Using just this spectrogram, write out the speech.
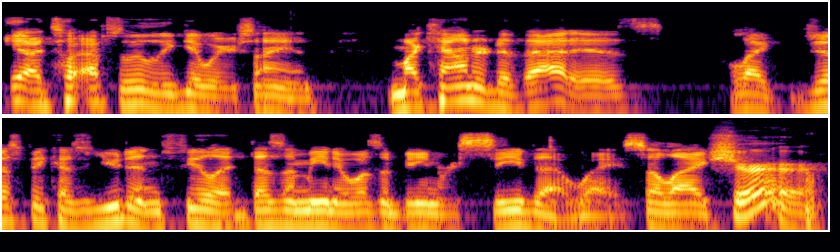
Yeah, I t- absolutely get what you're saying. my counter to that is like just because you didn't feel it doesn't mean it wasn't being received that way. So like Sure.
